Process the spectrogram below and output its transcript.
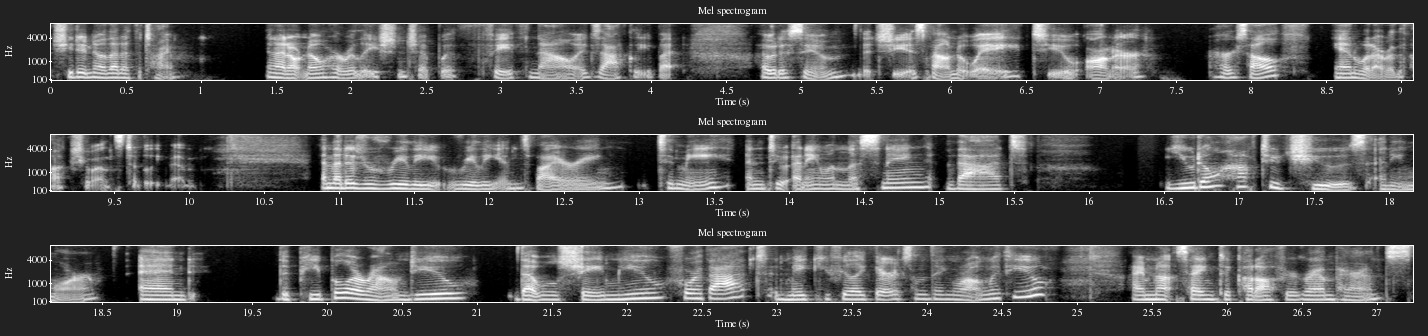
She didn't know that at the time. And I don't know her relationship with faith now exactly, but I would assume that she has found a way to honor herself and whatever the fuck she wants to believe in. And that is really, really inspiring to me and to anyone listening that you don't have to choose anymore. And the people around you that will shame you for that and make you feel like there is something wrong with you. I'm not saying to cut off your grandparents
